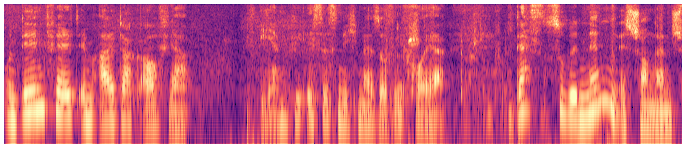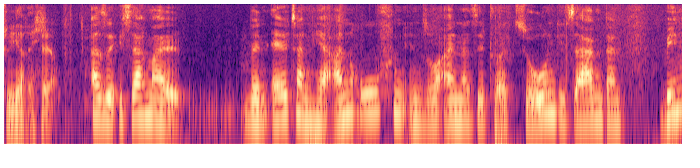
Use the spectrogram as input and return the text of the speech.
Und denen fällt im Alltag auf, ja, irgendwie ist es nicht mehr so wie vorher. Das zu benennen ist schon ganz schwierig. Ja. Also ich sag mal, wenn Eltern hier anrufen in so einer Situation, die sagen dann, bin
